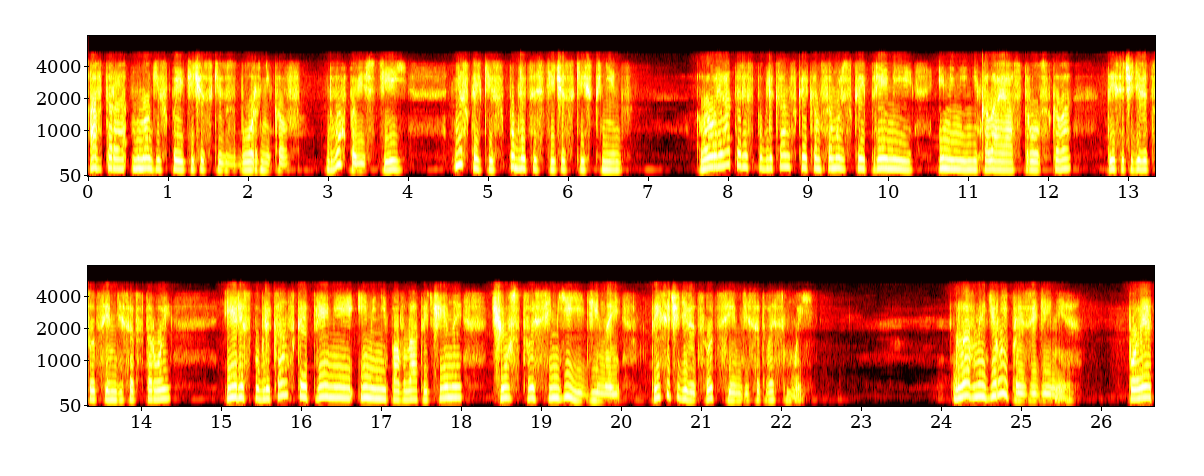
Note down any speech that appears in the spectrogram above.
автора многих поэтических сборников, двух повестей, нескольких публицистических книг, лауреата Республиканской комсомольской премии имени Николая Островского 1972 и Республиканской премии имени Павла Тычины «Чувство семьи единой» 1978. Главный герой произведения, поэт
